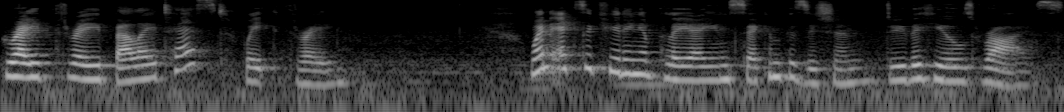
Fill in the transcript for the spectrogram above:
Grade 3 ballet test, week 3. When executing a plie in second position, do the heels rise?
